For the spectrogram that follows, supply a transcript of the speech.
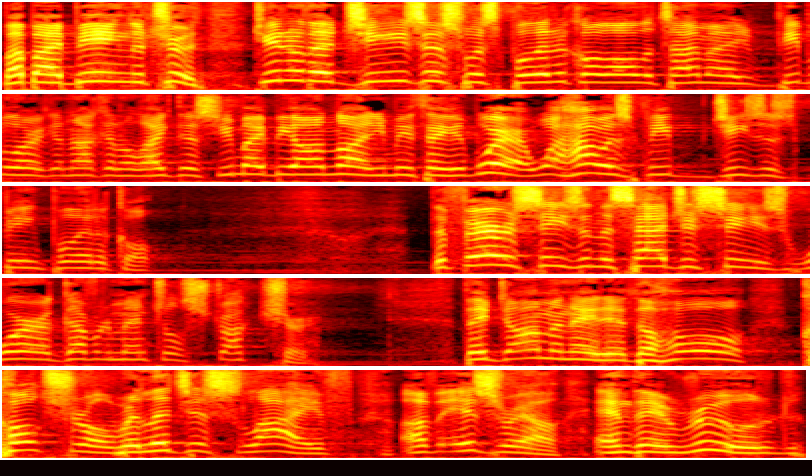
but by being the truth. Do you know that Jesus was political all the time? I, people are not going to like this. You might be online. You may think, where? Well, how is Jesus being political? The Pharisees and the Sadducees were a governmental structure. They dominated the whole cultural, religious life of Israel, and they ruled,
